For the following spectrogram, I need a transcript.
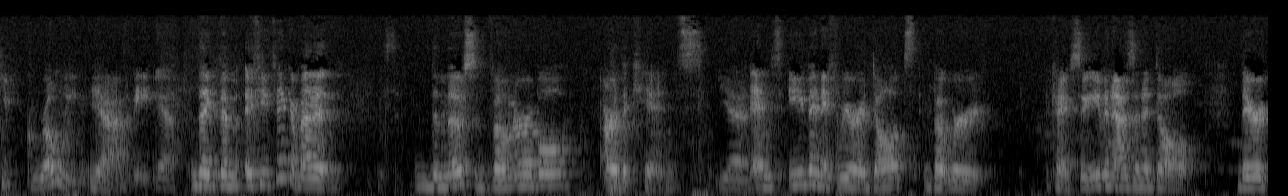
keep growing. Yeah. our. Yeah. like the if you think about it the most vulnerable are the kids Yeah. and even if we're adults but we're okay so even as an adult there are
